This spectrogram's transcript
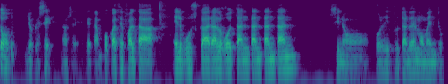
top, yo que sé, no sé, que tampoco hace falta el buscar algo tan, tan, tan, tan, sino por disfrutar del momento.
